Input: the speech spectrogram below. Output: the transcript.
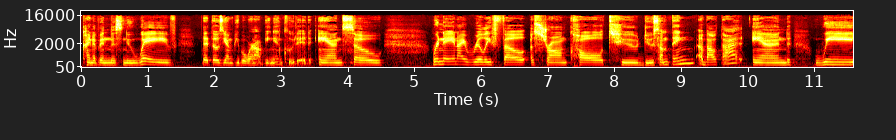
kind of in this new wave, that those young people were not being included. And so Renee and I really felt a strong call to do something about that. And we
